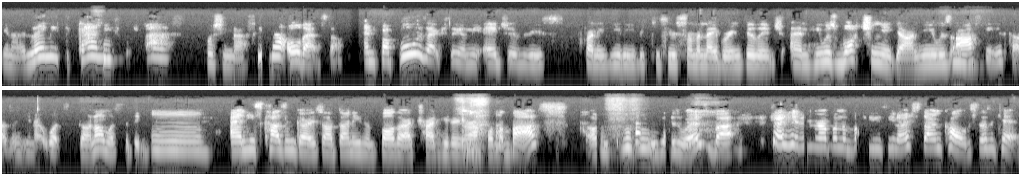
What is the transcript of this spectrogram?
you know, Lenny, the Ganis, push pushing Nasina, all that stuff. And Papu was actually on the edge of this Panigiri because he was from a neighboring village and he was watching and he was Mm. asking his cousin, you know, what's going on? What's the big Mm. and his cousin goes, Oh, don't even bother. I tried hitting her up on the bus. Obviously, those words, but tried hitting her up on the bus. He's, you know, stone cold. She doesn't care.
